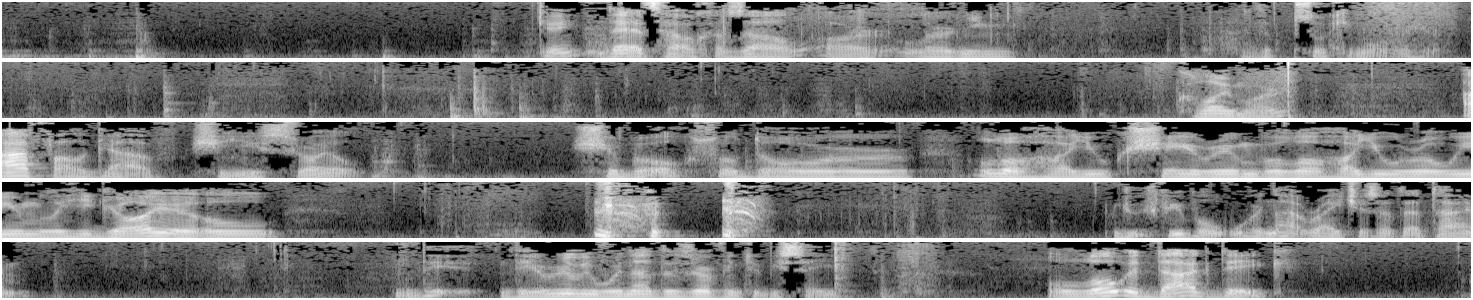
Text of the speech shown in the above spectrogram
Okay, that's how Chazal are learning the psukim over here. Kloimar, Afal Gav She Yisrael שבאוכסו דור לא היו כשרים ולא היו ראויים להיגאל. Jewish people were not righteous at that time. They, they really were not deserving to be saved. Lo edagdek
